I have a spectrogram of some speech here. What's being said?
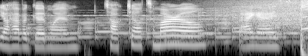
Y'all have a good one. Talk to y'all tomorrow. Bye, guys.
